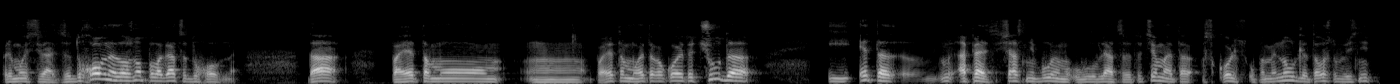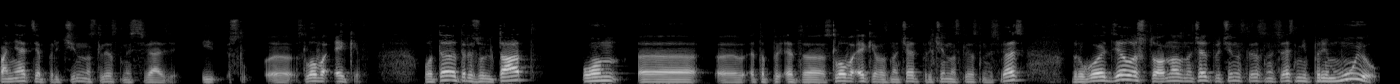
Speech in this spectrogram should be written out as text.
прямой связи. За духовное должно полагаться духовное. Да? Поэтому Поэтому это какое-то чудо. И это, опять, сейчас не будем углубляться в эту тему, это вскользь упомянул для того, чтобы объяснить понятие причинно-следственной связи. И э, слово «экив». Вот этот результат, он, э, э, это, это слово «экив» означает причинно-следственную связь. Другое дело, что оно означает причинно-следственную связь не прямую,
